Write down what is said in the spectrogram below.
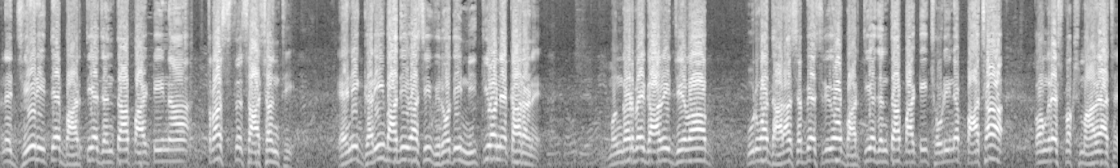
અને જે રીતે ભારતીય જનતા પાર્ટીના ત્રસ્ત શાસનથી એની ગરીબ આદિવાસી વિરોધી નીતિઓને કારણે મંગળભાઈ ગાવિત જેવા પૂર્વ ધારાસભ્યશ્રીઓ ભારતીય જનતા પાર્ટી છોડીને પાછા કોંગ્રેસ પક્ષમાં આવ્યા છે.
